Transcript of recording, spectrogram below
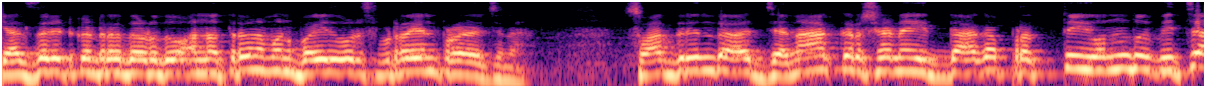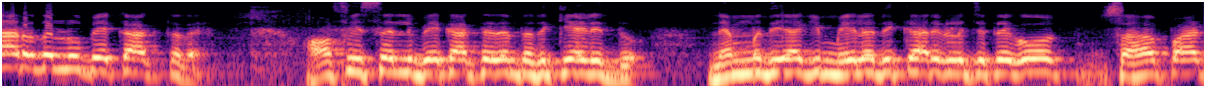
ಕೆಲಸದಲ್ಲಿ ಇಟ್ಕೊಂಡ್ರೆ ದೊಡ್ಡದು ಅನ್ನೋ ಹತ್ರ ನಮ್ಮನ್ನು ಬೈದು ಓಡಿಸ್ಬಿಟ್ರೆ ಏನು ಪ್ರಯೋಜನ? ಸೊ ಅದರಿಂದ ಜನಾಕರ್ಷಣೆ ಇದ್ದಾಗ ಪ್ರತಿಯೊಂದು ವಿಚಾರದಲ್ಲೂ ಬೇಕಾಗ್ತದೆ. ಆಫೀಸಲ್ಲಿ ಬೇಕಾಗ್ತದೆ ಅಂತ ಅದಕ್ಕೆ ಹೇಳಿದ್ದು ನೆಮ್ಮದಿಯಾಗಿ ಮೇಲಧಿಕಾರಿಗಳ ಜೊತೆಗೋ, ಸಹಪಾಠ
